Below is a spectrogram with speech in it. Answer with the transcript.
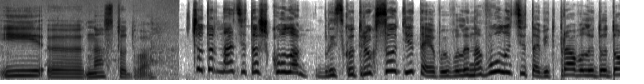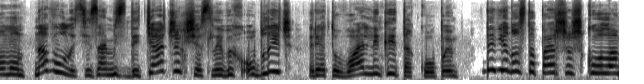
і е, на 102. 14-та школа. Близько 300 дітей вивели на вулицю та відправили додому. На вулиці замість дитячих щасливих облич – рятувальники та копи. 91-ша школа.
